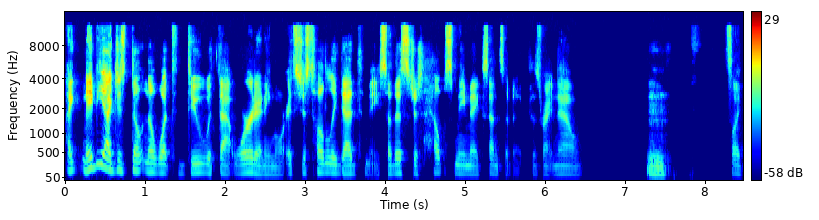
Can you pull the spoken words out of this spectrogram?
I maybe I just don't know what to do with that word anymore. It's just totally dead to me. So this just helps me make sense of it because right now Mm. it's like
